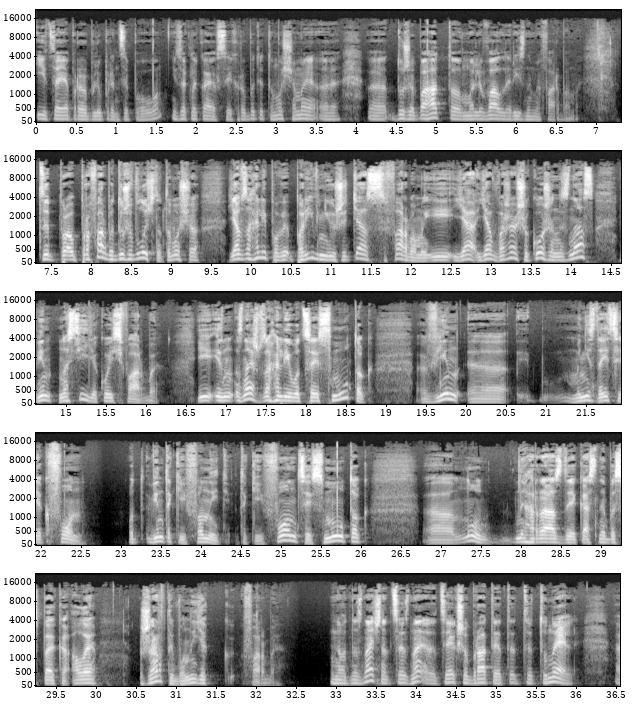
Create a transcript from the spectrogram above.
І це я пророблю принципово і закликаю всіх робити, тому що ми е, е, дуже багато малювали різними фарбами. Це про, про фарби дуже влучно, тому що я взагалі порівнюю життя з фарбами, і я, я вважаю, що кожен із нас він носій якоїсь фарби. І, і знаєш, взагалі, оцей смуток, він, е, мені здається, як фон. От він такий фонить, такий фон, цей смуток, ну, негаразди, якась небезпека, але жарти вони як фарби. Ну, однозначно, це це якщо брати це тунель.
